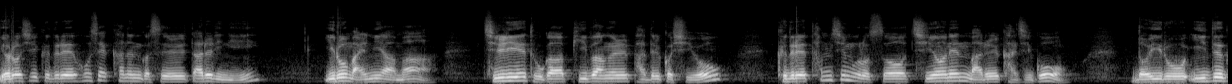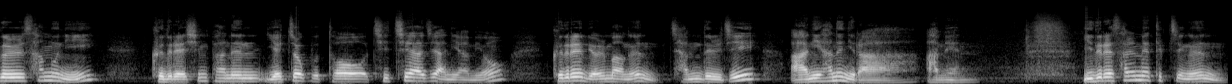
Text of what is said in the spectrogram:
여럿이 그들의 호색하는 것을 따르리니 이로 말미암아 진리의 도가 비방을 받을 것이요 그들의 탐심으로서 지어낸 말을 가지고 너희로 이득을 삼으니 그들의 심판은 옛적부터 지체하지 아니하며 그들의 멸망은 잠들지 아니하느니라. 아멘. 이들의 삶의 특징은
